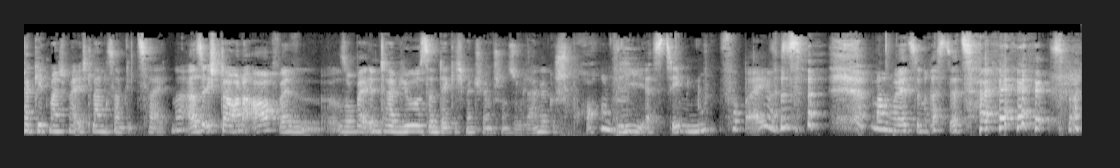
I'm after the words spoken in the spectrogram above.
vergeht manchmal echt langsam die Zeit. Ne? Also ich staune auch, wenn so bei Interviews, dann denke ich, Mensch, wir haben schon so lange gesprochen, wie erst zehn Minuten vorbei. Was machen wir jetzt den Rest der Zeit?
